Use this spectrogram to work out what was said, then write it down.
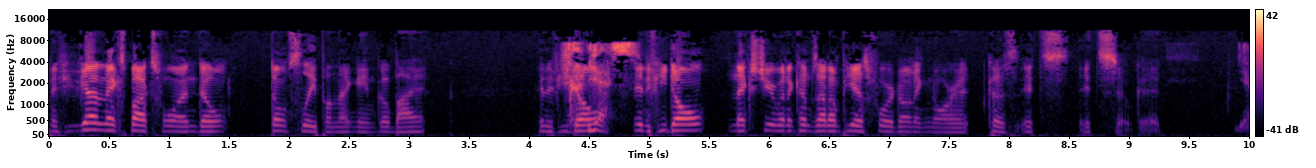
If you've got an Xbox One, don't don't sleep on that game. Go buy it. And if you don't, Yes. and if you don't next year when it comes out on PS4, don't ignore it because it's it's so good. Yeah,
